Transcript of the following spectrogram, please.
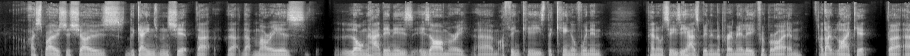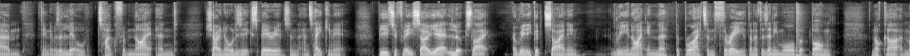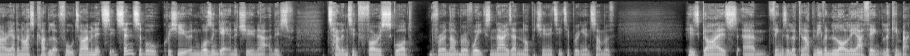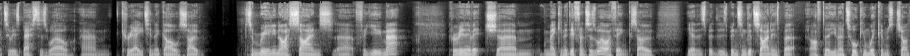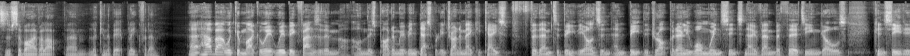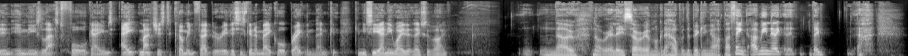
I suppose, just shows the gamesmanship that that that Murray has long had in his his armory. Um, I think he's the king of winning penalties. He has been in the Premier League for Brighton. I don't like it, but um, I think there was a little tug from Knight and showing all his experience and, and taking it beautifully. So yeah, it looks like a really good signing, reuniting the the Brighton three. I don't know if there's any more, but Bong, Knockaert, and Murray had a nice cuddle at full time, and it's it's sensible. Chris Hughton wasn't getting a tune out of this talented Forest squad for a number of weeks, and now he's had an opportunity to bring in some of his guys. Um, things are looking up, and even Lolley, I think, looking back to his best as well, um, creating a goal. So some really nice signs uh, for you, Matt. Krovinovic um, making a difference as well, I think. So, yeah, there's been, there's been some good signings, but after you know talking Wycombe's chances of survival up, um, looking a bit bleak for them. Uh, how about Wickham, Michael? We're, we're big fans of them on this pod, and we've been desperately trying to make a case for them to beat the odds and, and beat the drop, but only one win since November, 13 goals conceded in, in these last four games, eight matches to come in February. This is going to make or break them then. Can, can you see any way that they survive? No, not really. Sorry, I'm not going to help with the bigging up. I think, I mean, they've.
